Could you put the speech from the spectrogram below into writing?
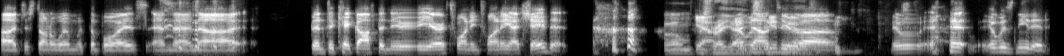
uh, just on a whim with the boys, and then uh, then to kick off the new year 2020, I shaved it. Boom. Yeah, right, yeah, that was down to uh, it, it it was needed.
